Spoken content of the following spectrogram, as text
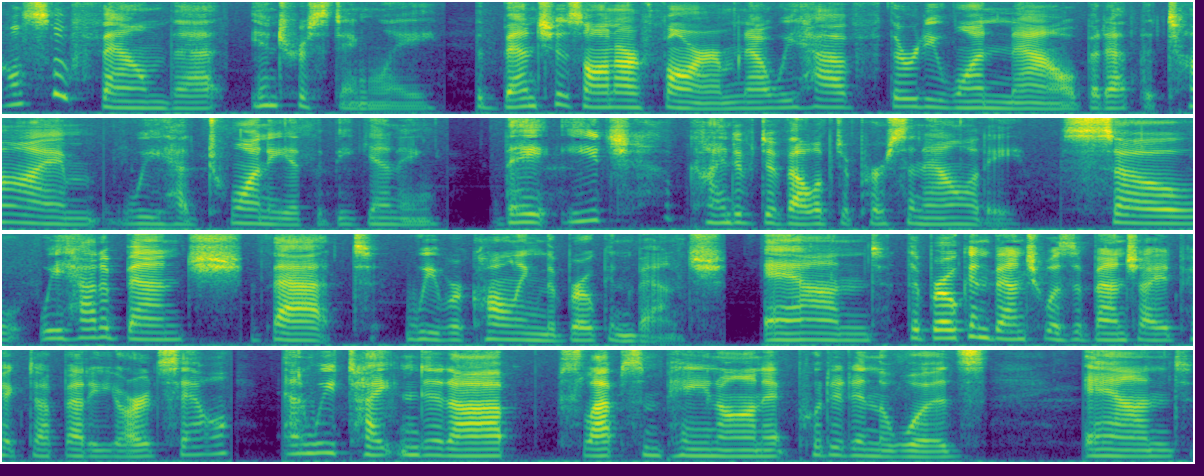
also found that, interestingly, the benches on our farm, now we have 31 now, but at the time we had 20 at the beginning, they each have kind of developed a personality. So we had a bench that we were calling the broken bench. And the broken bench was a bench I had picked up at a yard sale. And we tightened it up, slapped some paint on it, put it in the woods. And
